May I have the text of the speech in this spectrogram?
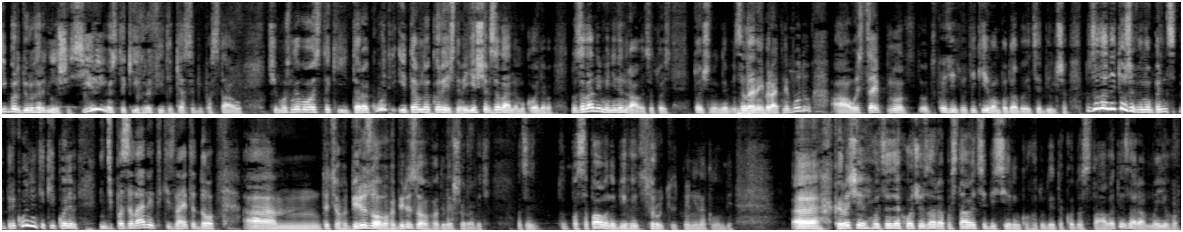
який бордюр гарніший? Сірий, ось такий графіт, як я собі поставив, чи можливо ось такий теракот і темно-коричневий. Є ще в зеленому кольору. Ну, зелений мені не нравиться. Тобто точно не зелений брати не буду. А ось цей, ну от, скажіть, от який вам подобається більше? Ну, зелений теж, він, ну, в принципі, прикольний такий колір. Він типу зелений, такий, знаєте, до, а, до цього бірюзового, бірюзового, диви, що робить. Оце тут посапав, вони бігають сруть тут мені на клумбі. Е, коротше, оце я хочу зараз поставити собі сіренького туди тако доставити. Зараз ми його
